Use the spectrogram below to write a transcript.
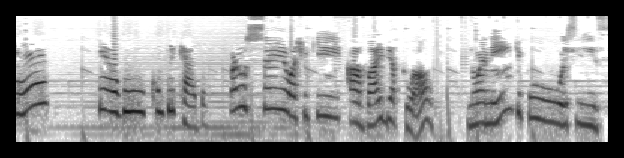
É. é algo complicado. Mas não sei, eu acho que a vibe atual não é nem tipo esses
